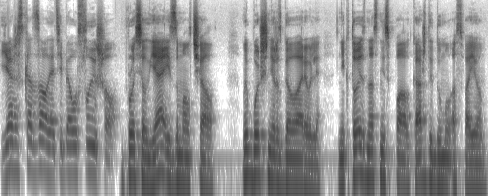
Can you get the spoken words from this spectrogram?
Я же сказал, я тебя услышал. Бросил я и замолчал. Мы больше не разговаривали. Никто из нас не спал, каждый думал о своем.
